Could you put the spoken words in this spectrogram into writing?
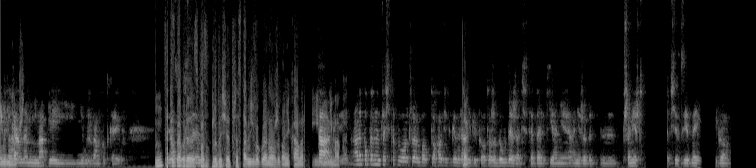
nie klikałem na minimapie i nie używałem hotkeyów. Mm, To jest dobry tym- sposób, żeby się przestawić w ogóle na używanie kamer i Tak, minimapy. ale po pewnym czasie to wyłączyłem, bo to chodzi generalnie Tak. tylko o to, żeby uderzać w te belki, a nie, a nie żeby y, przemieszczać się z jednego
